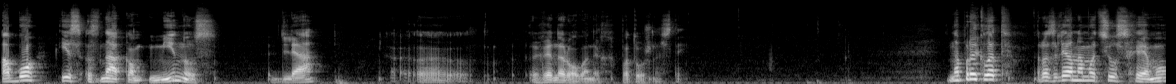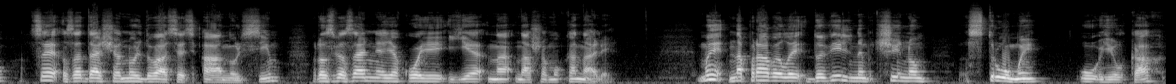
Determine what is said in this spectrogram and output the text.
або із знаком мінус для е, генерованих потужностей. Наприклад, розглянемо цю схему. Це задача 020А07, розв'язання якої є на нашому каналі. Ми направили довільним чином струми у гілках,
